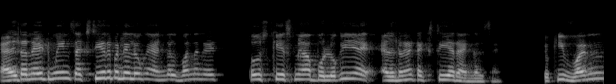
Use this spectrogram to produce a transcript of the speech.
अल्टरनेट मींस एक्सटीरियर पे ले लोगे एंगल वन एंड एट तो उस केस में आप बोलोगे ये अल्टरनेट एक्सटीरियर एंगल्स हैं। क्योंकि वन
